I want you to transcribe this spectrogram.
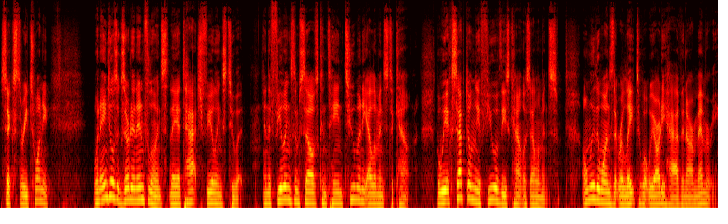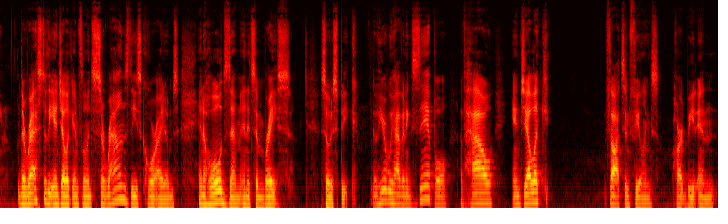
6 320 when angels exert an influence they attach feelings to it and the feelings themselves contain too many elements to count. But we accept only a few of these countless elements only the ones that relate to what we already have in our memory. The rest of the angelic influence surrounds these core items and holds them in its embrace, so to speak. Now, here we have an example of how angelic thoughts and feelings, heartbeat and,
